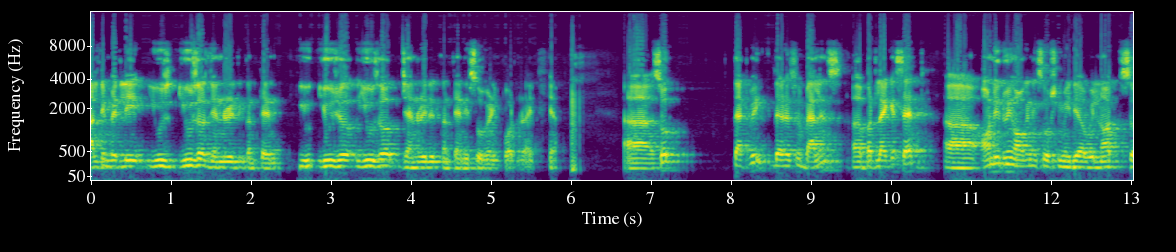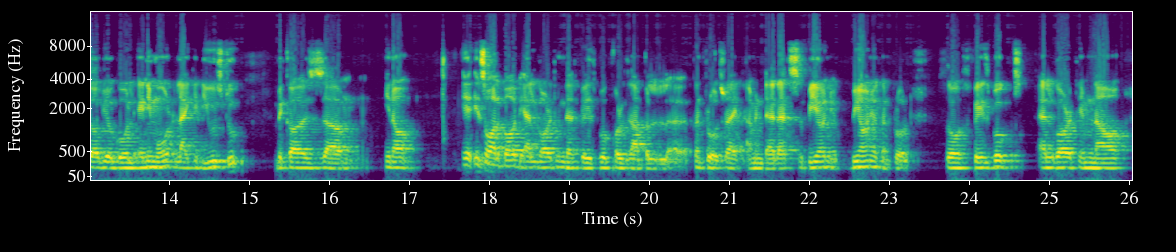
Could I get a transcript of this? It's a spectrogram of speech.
ultimately use, user generated content, user user generated content is so very important, right? Yeah. Uh, so that way there is a balance. Uh, but like I said, uh, only doing organic social media will not serve your goal anymore like it used to because um, you know it's all about the algorithm that Facebook, for example, uh, controls, right? I mean, that, that's beyond beyond your control. So Facebook's algorithm now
